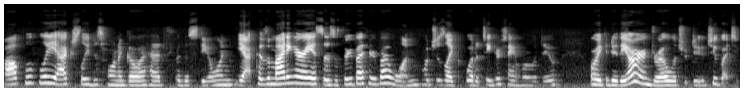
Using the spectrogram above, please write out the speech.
probably actually just want to go ahead for the steel one. Yeah, because the mining area says a 3x3x1, which is like what a Tinker Hammer would do. Or we could do the iron drill, which would do 2x2x1.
